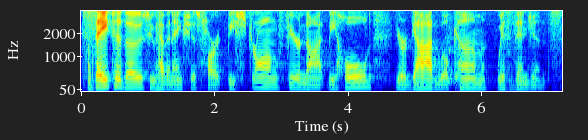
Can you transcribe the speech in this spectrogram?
Say to those who have an anxious heart, Be strong, fear not. Behold, your God will come with vengeance.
